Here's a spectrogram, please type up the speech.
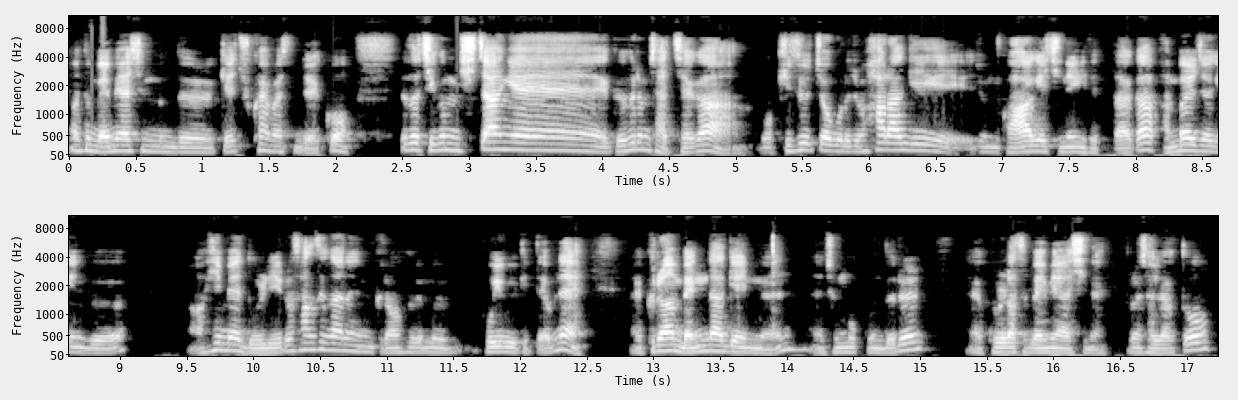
아무튼 매매하신 분들께 축하의 말씀드렸고, 그래서 지금 시장의 그 흐름 자체가 뭐 기술적으로 좀 하락이 좀 과하게 진행이 됐다가 반발적인 그 어, 힘의 논리로 상승하는 그런 흐름을 보이고 있기 때문에 그러한 맥락에 있는 종목군들을 네, 골라서 매매하시는 그런 전략도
